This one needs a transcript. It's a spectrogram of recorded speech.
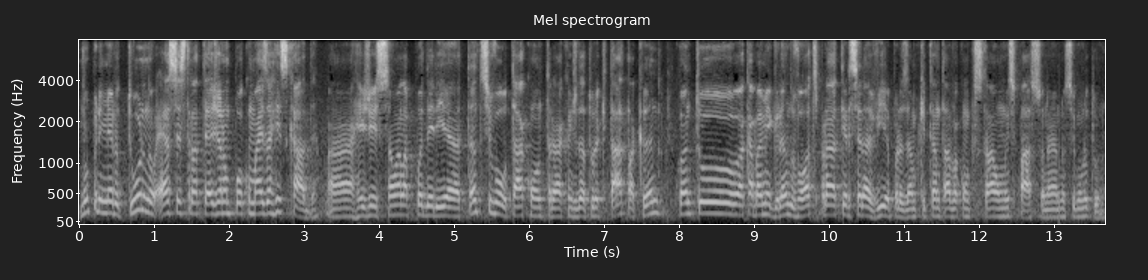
No primeiro turno, essa estratégia era um pouco mais arriscada. A rejeição ela poderia tanto se voltar contra a candidatura que está atacando, quanto acabar migrando votos para a terceira via, por exemplo, que tentava conquistar um espaço né, no segundo turno.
